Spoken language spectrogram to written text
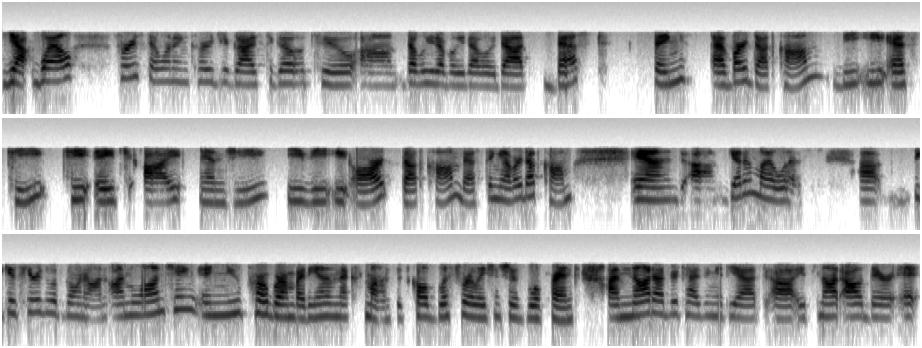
Yeah, well, first I want to encourage you guys to go to um, www.bestthingever.com, B E S T T H I N G E V E R dot com, bestthingever.com, and um, get on my list. Uh, because here's what's going on. I'm launching a new program by the end of next month. It's called Blissful Relationships Blueprint. I'm not advertising it yet. Uh, it's not out there a-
